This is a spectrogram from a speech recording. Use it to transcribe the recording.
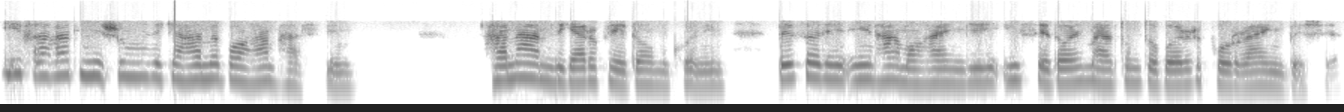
این فقط نشون میده که همه با هم هستیم. همه همدیگر رو پیدا می‌کنیم. بذارین این هماهنگی این صدای مردم دوباره پررنگ بشه.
